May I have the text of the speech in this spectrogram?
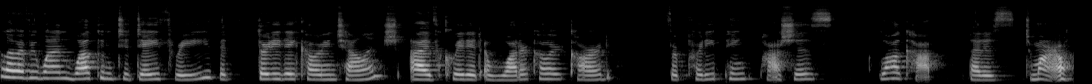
Hello everyone, welcome to day three, the 30 day coloring challenge. I've created a watercolor card for Pretty Pink Posh's blog hop. That is tomorrow. A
